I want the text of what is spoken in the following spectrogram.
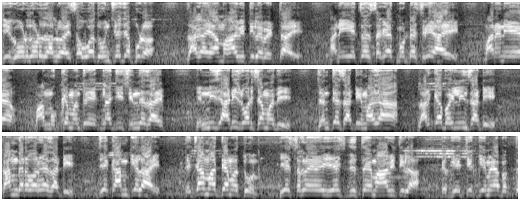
जी गोडधोड चालू आहे सव्वा दोनशेच्या पुढं जागा ह्या महायुतीला भेटत आहे. आणि याचं सगळ्यात मोठं श्रेय आहे माननीय मुख्यमंत्री एकनाथजी शिंदे साहेब यांनी जे अडीच वर्षामध्ये जनतेसाठी माझ्या लाडक्या बहिणींसाठी कामगार वर्गासाठी जे काम केलं आहे त्याच्या माध्यमातून हे सगळं यश दिसतंय महायुतीला. याची केमेळा फक्त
